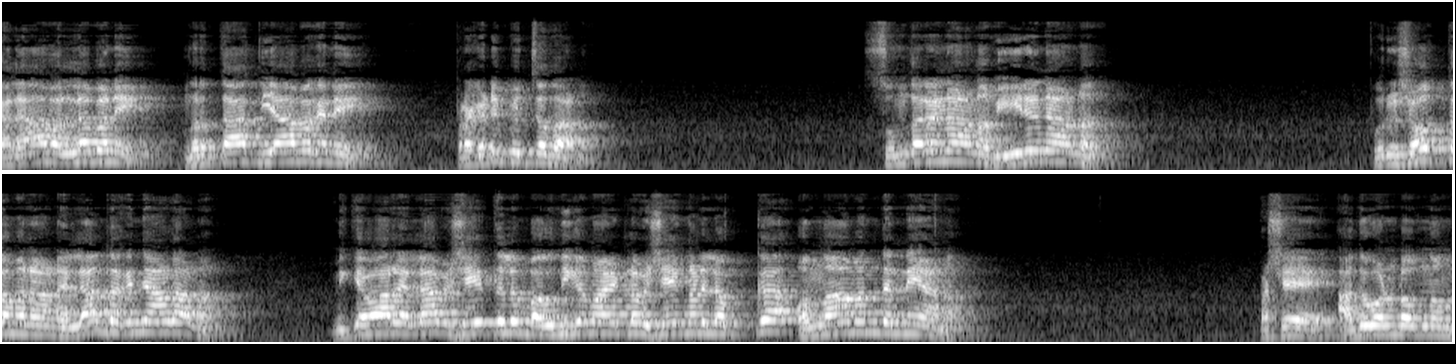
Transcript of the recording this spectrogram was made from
കലാവല്ലഭനെ നൃത്താധ്യാപകനെ പ്രകടിപ്പിച്ചതാണ്. സുന്ദരനാണ് വീരനാണ് പുരുഷോത്തമനാണ് എല്ലാം തികഞ്ഞ ആളാണ്. മിക്കവാറും എല്ലാ വിഷയത്തിലും ഭൗതികമായിട്ടുള്ള വിഷയങ്ങളിലൊക്കെ ഒന്നാമൻ തന്നെയാണ്. പക്ഷേ അതുകൊണ്ടൊന്നും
